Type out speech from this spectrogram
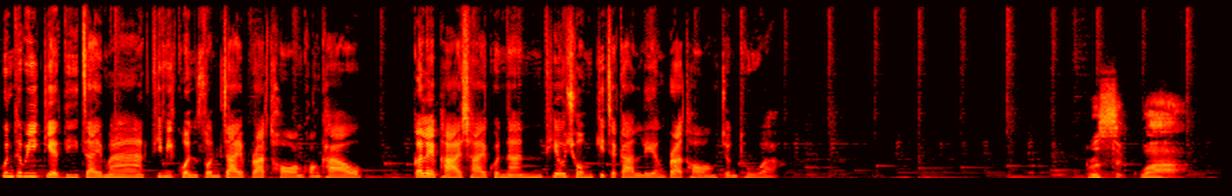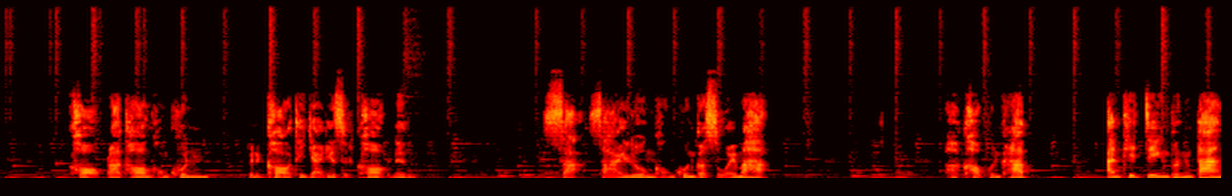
คุณทวีเกียรติดีใจมากที่มีคนสนใจปลาทองของเขา ก็เลยพาชายคนนั้นเที่ยวชมกิจการเลี้ยงปลาทองจนทั่ว รู้สึกว่าคอกปลาทองของคุณเป็นคอกที่ใหญ่ที่สุดคอกหนึ่งสระสายลุงของคุณก็สวยมากเออขอบคุณครับ อันที่จริงเพิ่งตั้ง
